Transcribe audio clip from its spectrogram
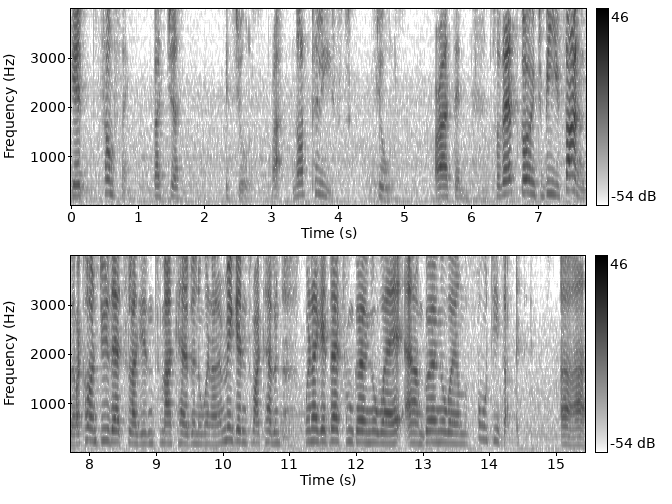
get something, but just, it's yours, right? Not policed, it's yours all right then so that's going to be fun but i can't do that till i get into my cabin and when i only get into my cabin when i get back from going away and i'm going away on the 14th uh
